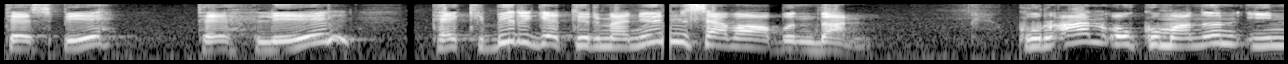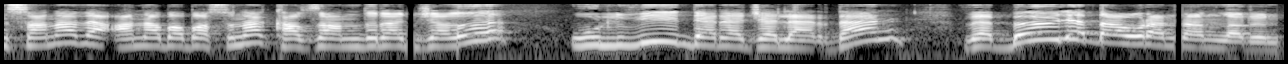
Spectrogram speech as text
tesbih, tehlil, tekbir getirmenin sevabından, Kur'an okumanın insana ve ana babasına kazandıracağı ulvi derecelerden ve böyle davrananların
